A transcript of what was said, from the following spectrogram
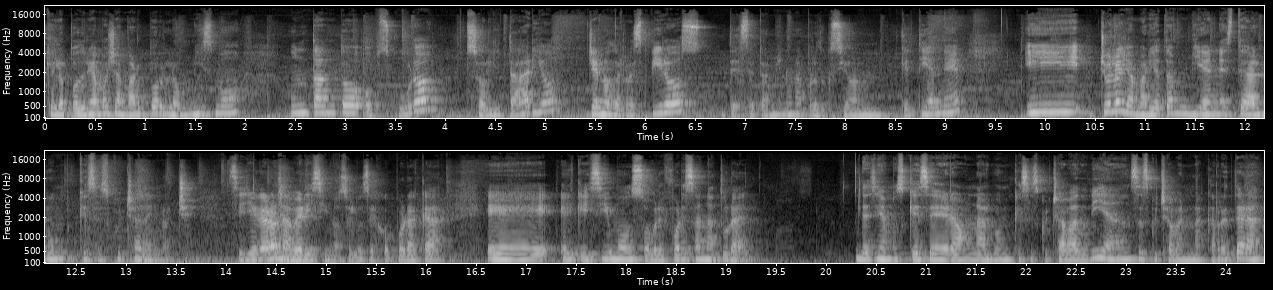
que lo podríamos llamar por lo mismo un tanto oscuro, solitario, lleno de respiros, desde también una producción que tiene. Y yo lo llamaría también este álbum que se escucha de noche. Si llegaron a ver y si no se los dejo por acá, eh, el que hicimos sobre Fuerza Natural, decíamos que ese era un álbum que se escuchaba de día, se escuchaba en una carretera.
